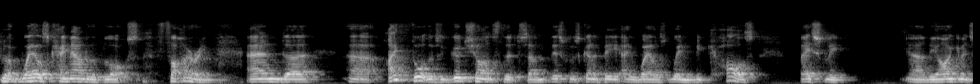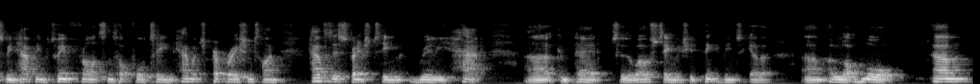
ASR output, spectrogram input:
look, Wales came out of the blocks firing, and uh, uh, I thought there was a good chance that um, this was going to be a Wales win because basically uh, the arguments have been happening between France and top 14. How much preparation time has this French team really had uh, compared to the Welsh team, which you'd think had been together um, a lot more? Um,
